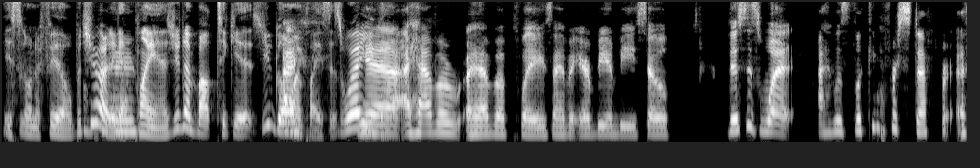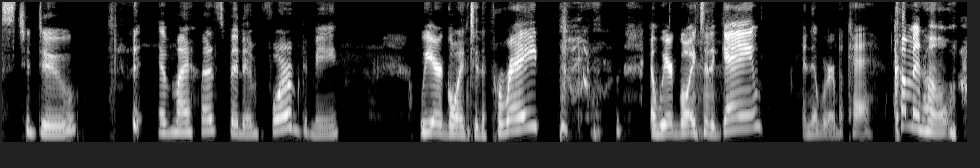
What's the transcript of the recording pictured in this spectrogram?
it's going to feel, but you already got plans. You done bought tickets. You going I- places. Where are yeah i have a i have a place i have an airbnb so this is what i was looking for stuff for us to do and my husband informed me we are going to the parade and we are going to the game and then we're okay. coming home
